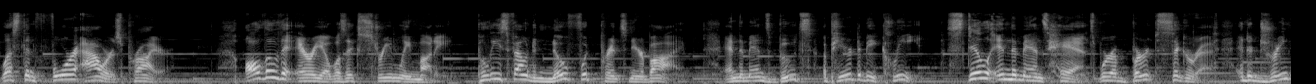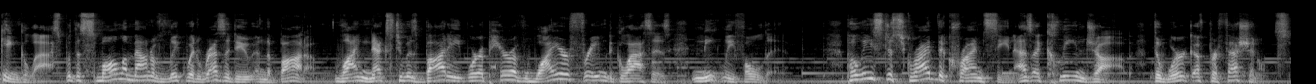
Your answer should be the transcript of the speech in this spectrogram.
less than four hours prior. Although the area was extremely muddy, police found no footprints nearby, and the man's boots appeared to be clean. Still in the man's hands were a burnt cigarette and a drinking glass with a small amount of liquid residue in the bottom. Lying next to his body were a pair of wire-framed glasses neatly folded. Police described the crime scene as a clean job, the work of professionals.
